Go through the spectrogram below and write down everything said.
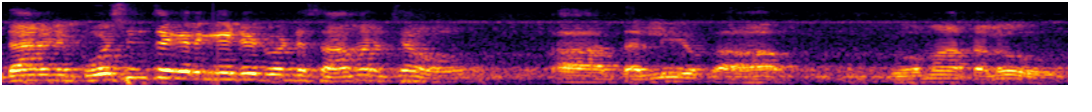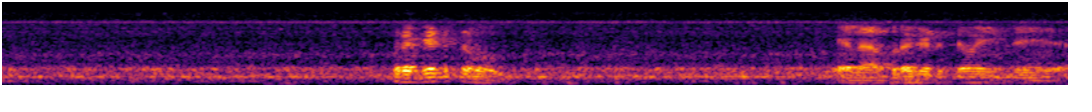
దానిని పోషించగలిగేటటువంటి సామర్థ్యం ఆ తల్లి యొక్క గోమాతలో ప్రకటితమవుతుంది. ఎలా ప్రకటితమైందయ్యా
